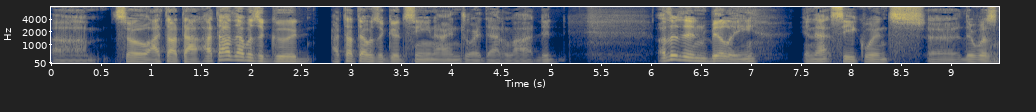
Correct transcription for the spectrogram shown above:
Um, so I thought that I thought that was a good I thought that was a good scene. I enjoyed that a lot. Did other than Billy in that sequence, uh, there was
